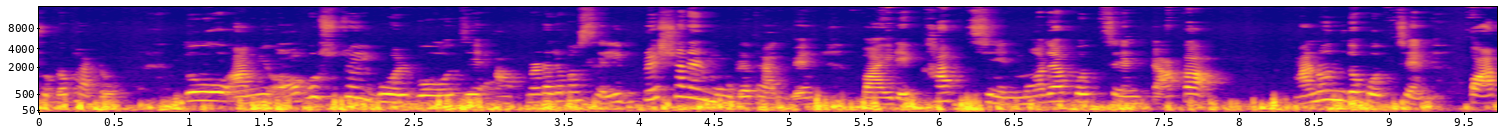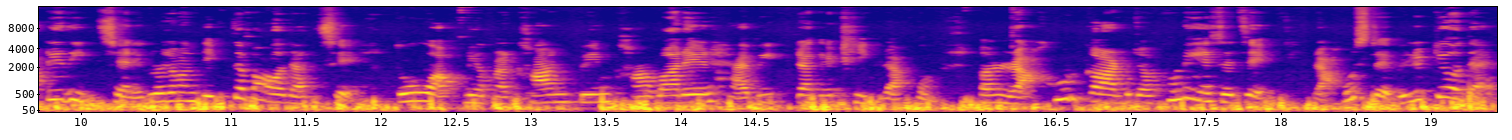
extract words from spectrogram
ছোটোখাটো। তো আমি অবশ্যই বলব যে আপনারা যখন সেলিব্রেশনের মুডে থাকবেন, বাইরে খাচ্ছেন, মজা করছেন, টাকা, আনন্দ করছেন পার্টি দিচ্ছেন, এগুলো যখন দেখতে পাওয়া যাচ্ছে, তো আপনি আপনার খান পিন খাবারের হ্যাবিটটাকে ঠিক রাখুন। কারণ রাহুর কার্ড যখনই এসেছে, রাহু স্টেবিলিটিও দেয়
